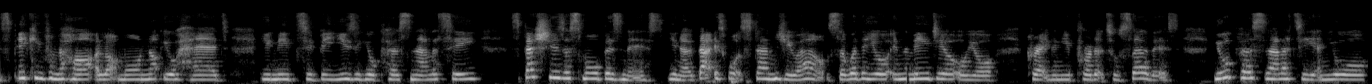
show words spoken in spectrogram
speaking from the heart a lot more not your head. You need to be using your personality especially as a small business. You know that is what stands you out. So whether you're in the media or you're creating a new product or service your personality and your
